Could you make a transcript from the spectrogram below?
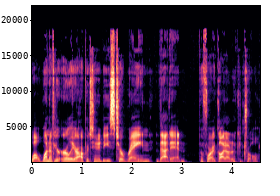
well, one of your earlier opportunities to rein that in before it got out of control.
